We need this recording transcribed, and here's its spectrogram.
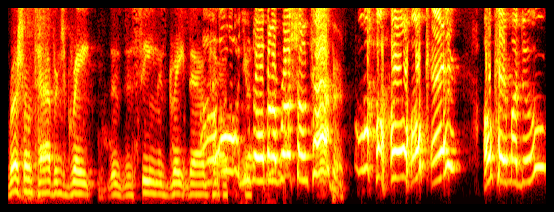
Rush on Tavern's great. The, the scene is great downtown. Oh, you know about Rush on Tavern. Oh, okay. Okay, my dude.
